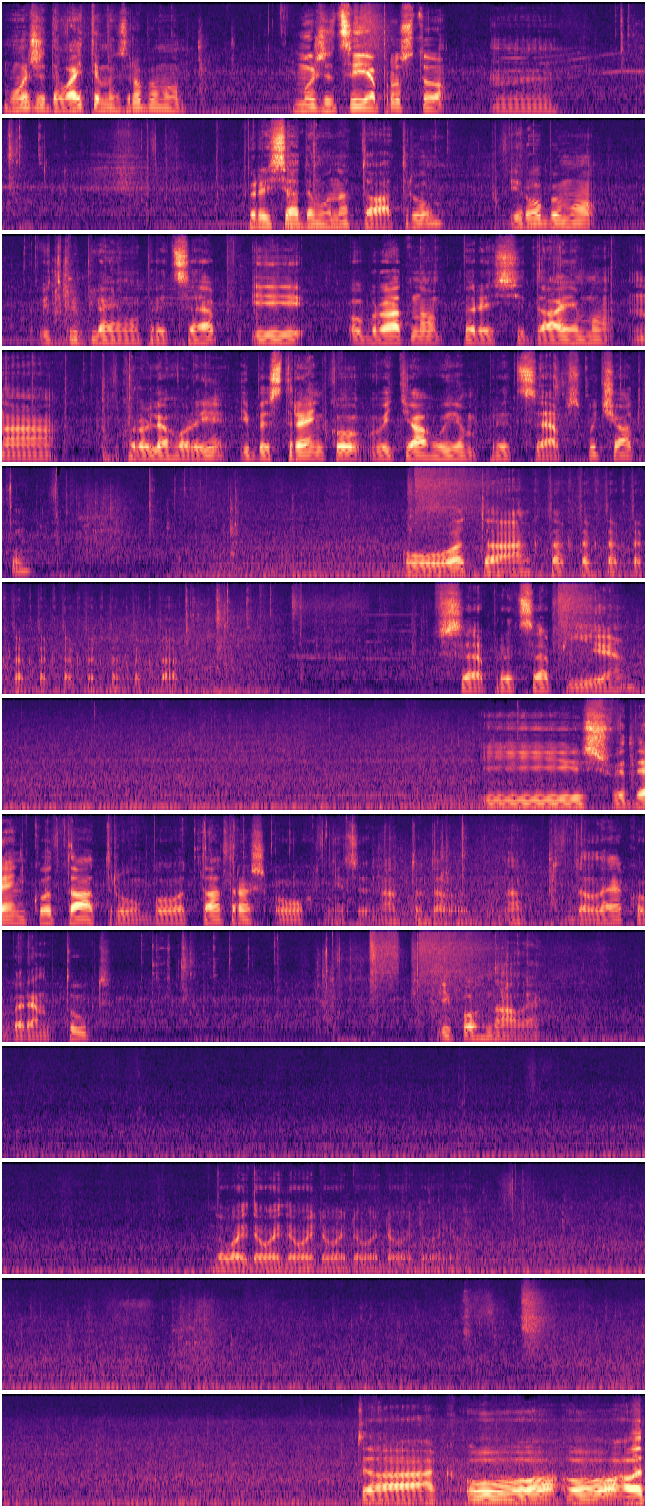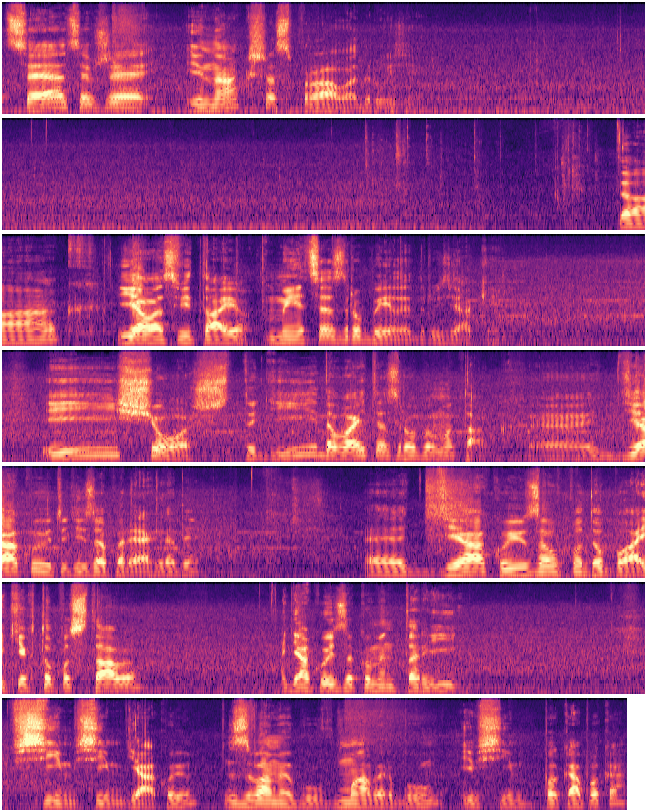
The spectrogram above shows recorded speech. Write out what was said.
Може, давайте ми зробимо. Може, це я просто. Пересядемо на татру і робимо. Відкріпляємо прицеп і обратно пересідаємо на короля гори і бистренько витягуємо прицеп спочатку. О, так, так, так, так, так, так, так, так, так, так, так, так. Все, прицеп є. І швиденько татру, бо татра ж. Ох, ні, це надто, дал- надто далеко. Беремо тут. І погнали. Давай, давай, давай, давай, давай, давай, давай, давай. Так, о, о, оце це вже інакша справа, друзі. Так, я вас вітаю. Ми це зробили, друзяки. І що ж, тоді давайте зробимо так. Е, дякую тоді за перегляди. Е, дякую за вподобайки, хто поставив. Дякую за коментарі. Всім, всім дякую. З вами був Мавербум і всім пока-пока.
